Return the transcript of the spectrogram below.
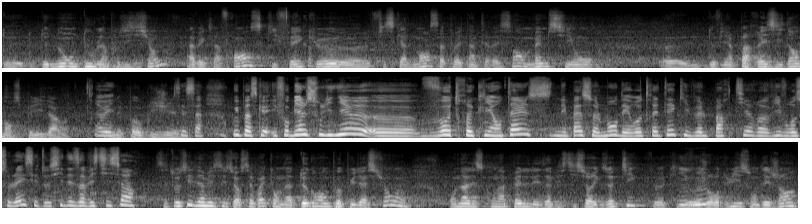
de, de, non-double imposition avec la France, qui fait que fiscalement, ça peut être intéressant, même si on ne devient pas résident dans ce pays-là. Ah on n'est pas obligé. C'est ça. Oui, parce qu'il faut bien le souligner, euh, votre clientèle, ce n'est pas seulement des retraités qui veulent partir vivre au soleil, c'est aussi des investisseurs. C'est aussi des investisseurs. C'est vrai qu'on a deux grandes populations. On a ce qu'on appelle les investisseurs exotiques, qui Mhm. aujourd'hui sont des gens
